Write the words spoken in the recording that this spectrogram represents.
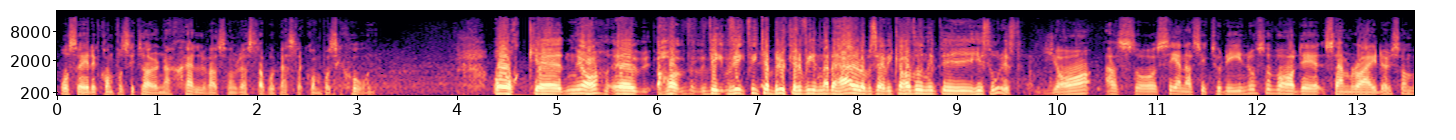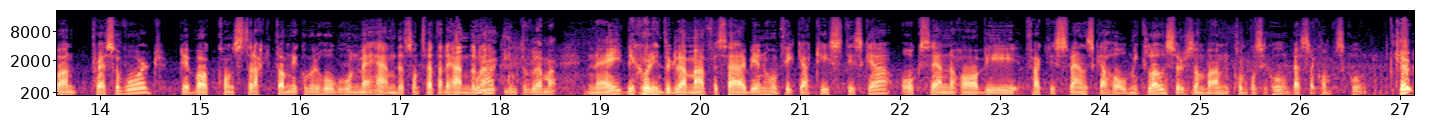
och så är det kompositörerna själva som röstar på bästa komposition. Och eh, ja, eh, vilka brukar vinna det här? Eller vilka har vunnit i historiskt? Ja, alltså senast i Torino så var det Sam Ryder som vann Press Award. Det var Constracta om ni kommer ihåg hon med händer som tvättade händerna. Det går inte att glömma. Nej, det går inte att glömma för Serbien. Hon fick artistiska och sen har vi faktiskt svenska Hold Me Closer som vann komposition, bästa komposition. Kul!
